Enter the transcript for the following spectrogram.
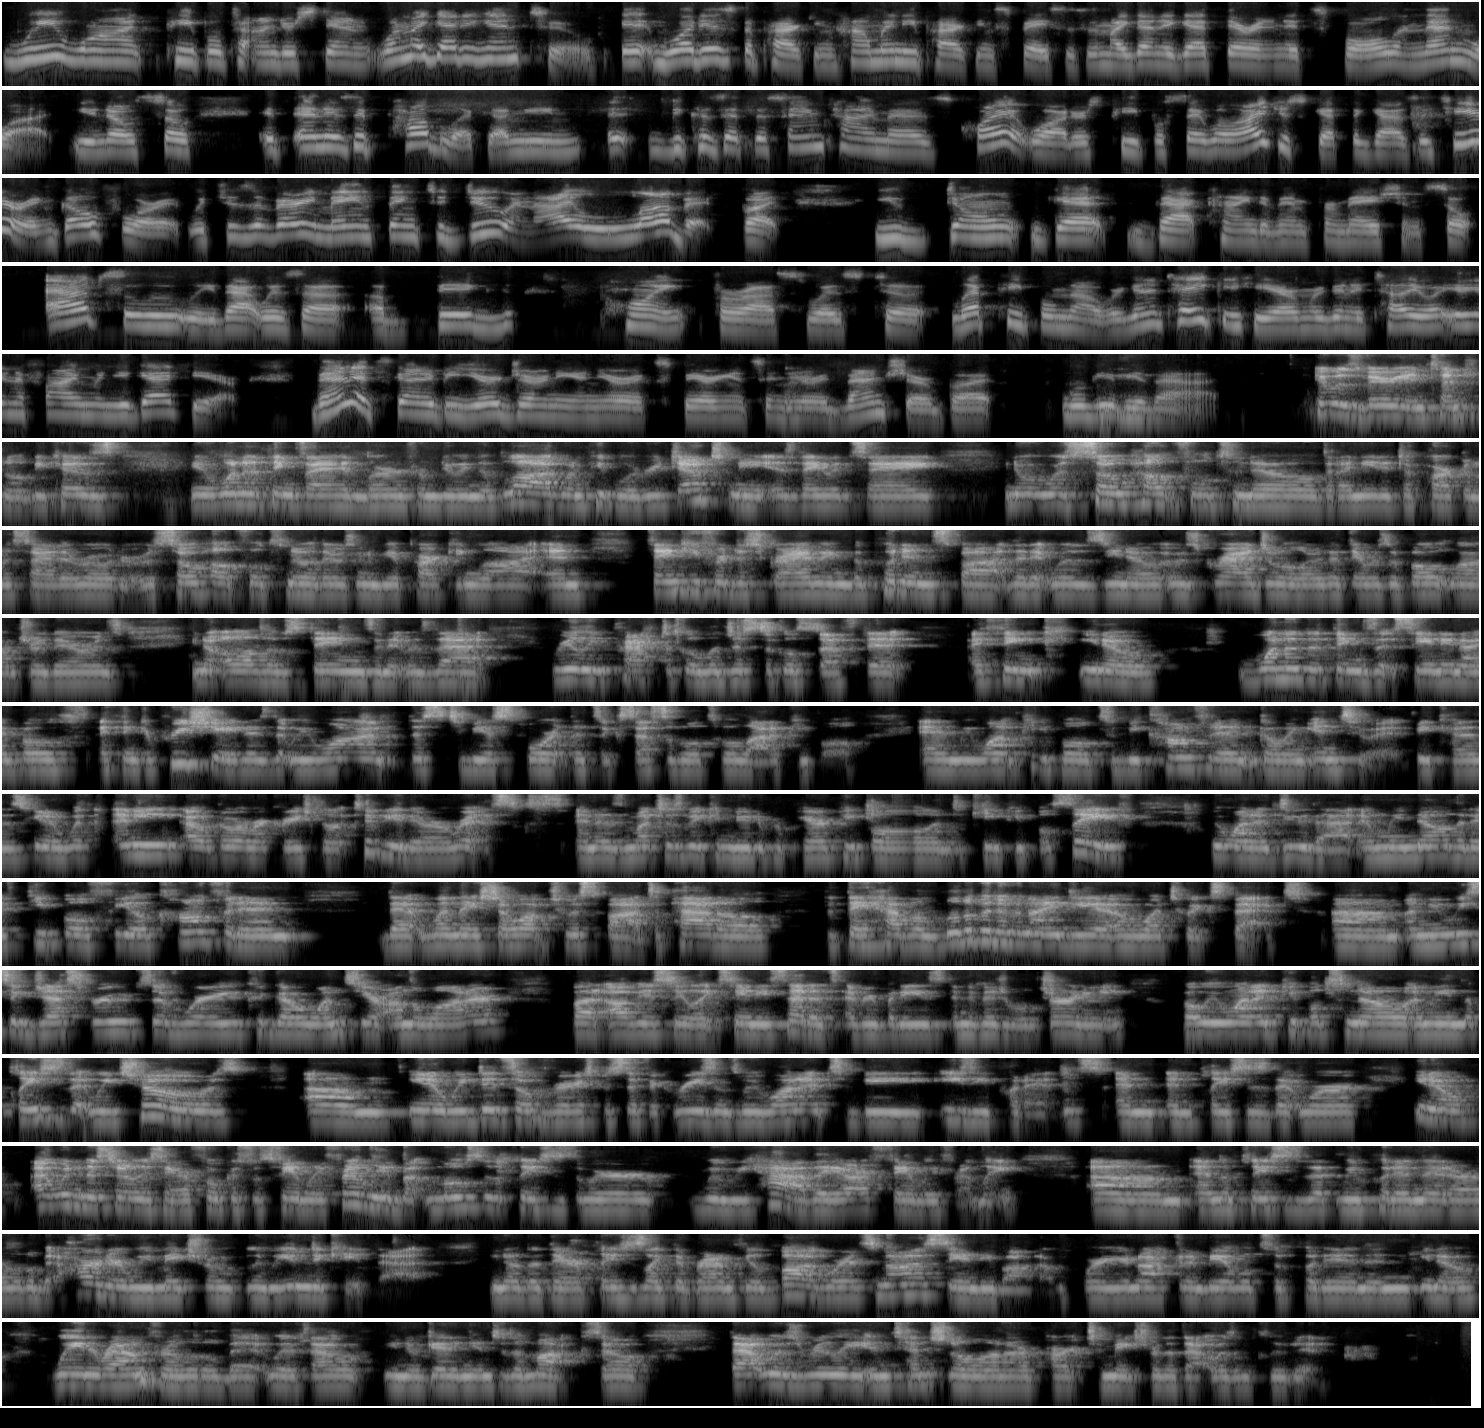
we want people to understand what am I getting into? It, what is the parking? How many parking spaces? Am I going to get there and it's full? And then what? You know, so it, and is it public? I mean, it, because at the same time as Quiet Waters, people say, well, I just get the gazetteer and go for it, which is a very Maine thing to do. And I love it, but you don't get that kind of information. So absolutely, that was a, a big point for us was to let people know we're going to take you here and we're going to tell you what you're going to find when you get here. Then it's going to be your journey and your experience and your adventure, but we'll give you mm-hmm. that. It was very intentional because, you know, one of the things I had learned from doing the blog when people would reach out to me is they would say, you know, it was so helpful to know that I needed to park on the side of the road, or it was so helpful to know there was going to be a parking lot. And thank you for describing the put in spot that it was, you know, it was gradual, or that there was a boat launch, or there was, you know, all those things. And it was that really practical logistical stuff that I think, you know, one of the things that Sandy and I both, I think, appreciate is that we want this to be a sport that's accessible to a lot of people. And we want people to be confident going into it because, you know, with any outdoor recreational activity, there are risks. And as much as we can do to prepare people and to keep people safe, we want to do that. And we know that if people feel confident that when they show up to a spot to paddle, that they have a little bit of an idea of what to expect. Um, I mean, we suggest routes of where you could go once you're on the water, but obviously like sandy said it's everybody's individual journey. But we wanted people to know i mean the places that we chose um, you know we did so for very specific reasons. We wanted it to be easy put-ins and, and places that were you know i wouldn't necessarily say our focus was family friendly but most of the places that we're we have they are family friendly um, and the places that we put in that are a little bit harder we make sure we indicate that you know that there are places like the brownfield bog where it's not a sandy bottom where you're not going to be able to put in and you know wait around for a little bit without you know getting into the muck so that was really intentional on our part to make sure that that was included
